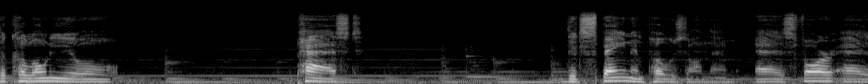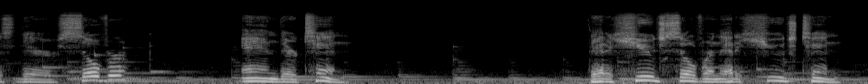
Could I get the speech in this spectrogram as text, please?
the colonial past that Spain imposed on them as far as their silver and their tin. They had a huge silver and they had a huge tin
